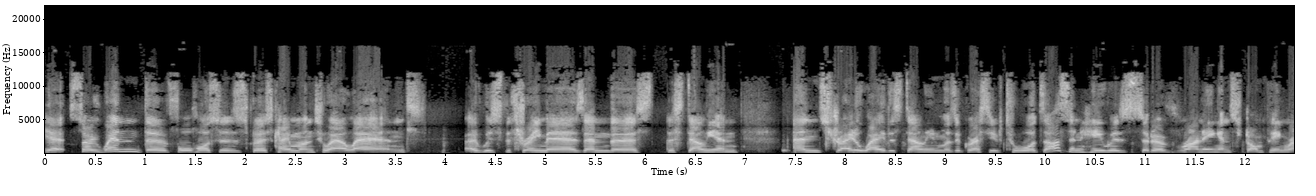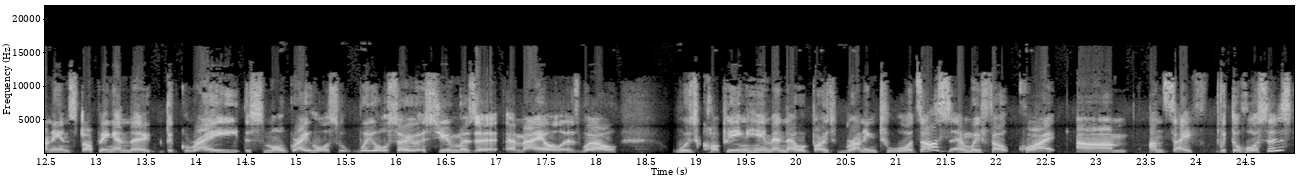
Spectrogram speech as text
Yeah, so when the four horses first came onto our land, it was the three mares and the the stallion, and straight away the stallion was aggressive towards us, and he was sort of running and stomping, running and stopping, and the the grey, the small grey horse, we also assume was a, a male as well, was copying him, and they were both running towards us, and we felt quite um, unsafe with the horses,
